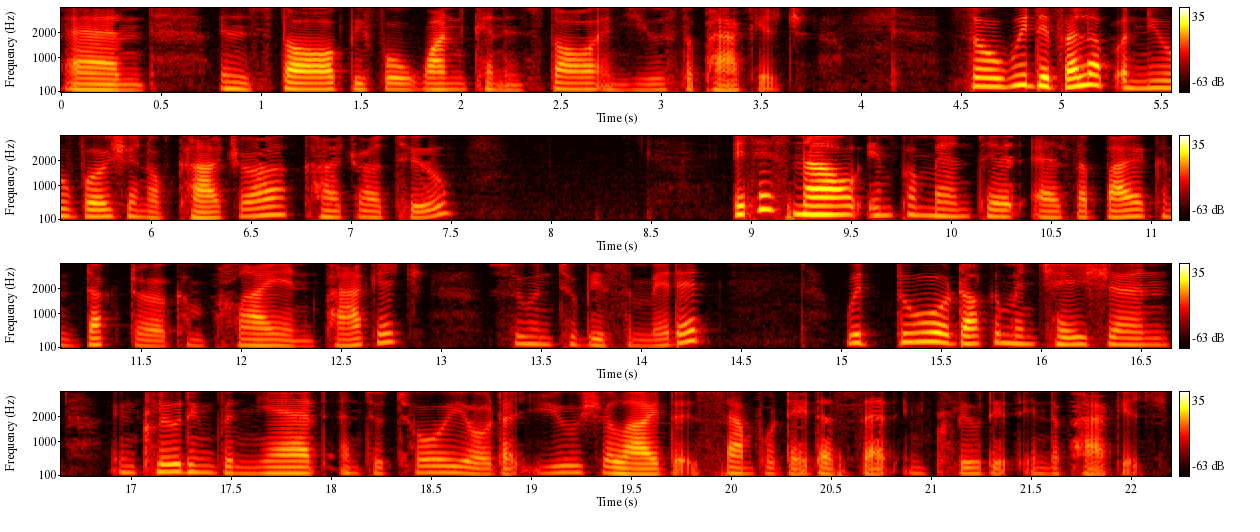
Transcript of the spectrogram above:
and installed before one can install and use the package. So we developed a new version of Cadra, Cadra 2. It is now implemented as a bioconductor compliant package, soon to be submitted, with dual documentation, including vignette and tutorial that utilize the sample data set included in the package.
